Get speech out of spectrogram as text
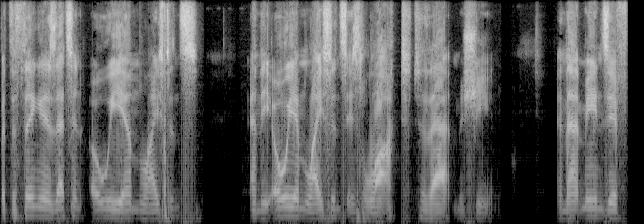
But the thing is, that's an OEM license, and the OEM license is locked to that machine. And that means if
